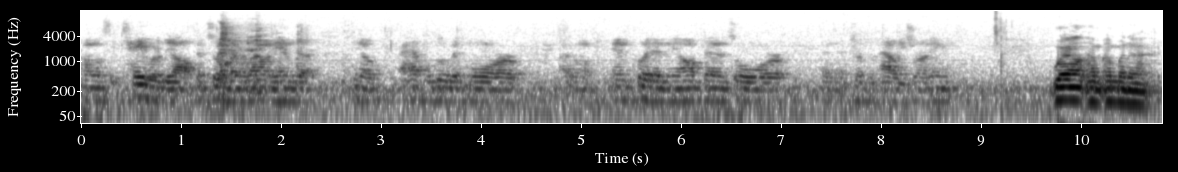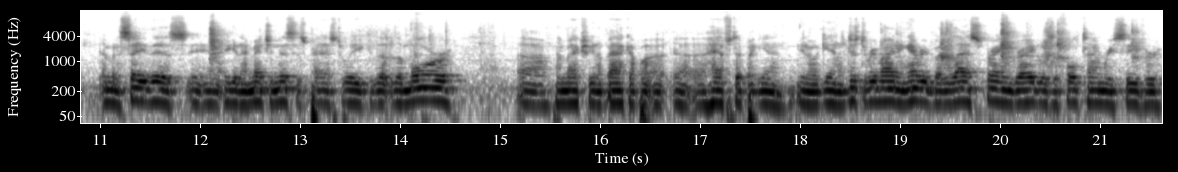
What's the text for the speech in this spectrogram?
I don't want to say tailor the offense, or allowing him to, you know, have a little bit more, input in the offense or in, terms of how he's running? Well, I'm, I'm gonna I'm gonna say this, and again, I mentioned this this past week. The, the more uh, I'm actually going to back up a, a, half step again. You know, again, just reminding everybody, last spring Greg was a full-time receiver.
